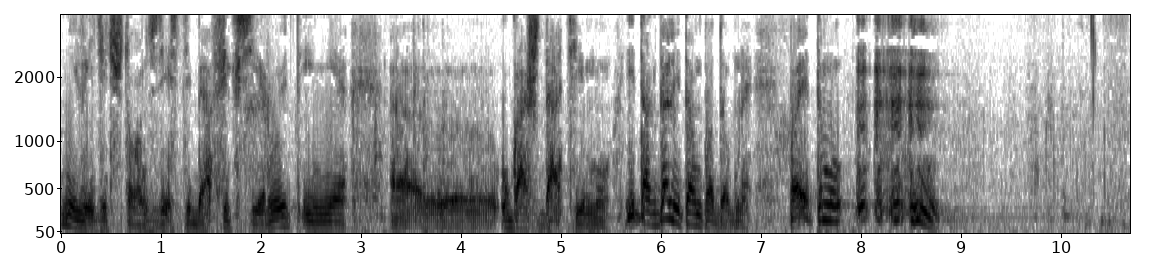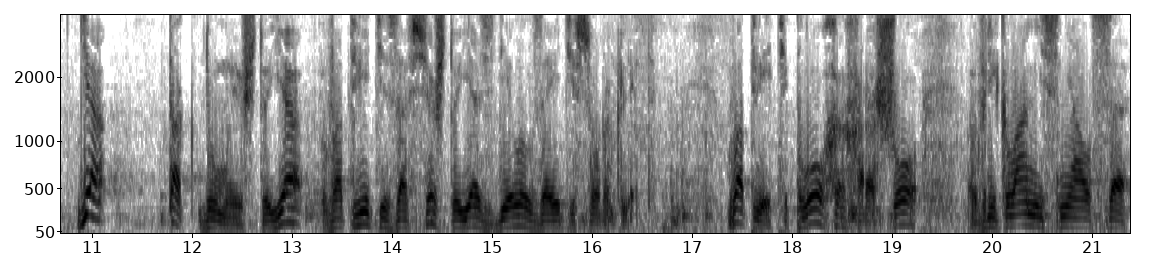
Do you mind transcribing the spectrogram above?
не видеть, что он здесь тебя фиксирует и не э, угождать ему и так далее и тому подобное. Поэтому я так думаю, что я в ответе за все, что я сделал за эти 40 лет. В ответе плохо, хорошо, в рекламе снялся,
